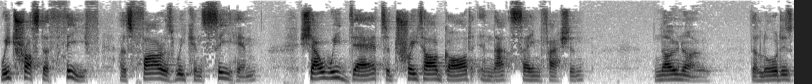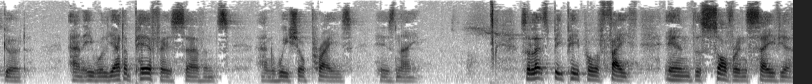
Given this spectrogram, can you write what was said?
We trust a thief as far as we can see him. Shall we dare to treat our God in that same fashion? No, no. The Lord is good, and he will yet appear for his servants, and we shall praise his name. So let's be people of faith in the sovereign Saviour.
